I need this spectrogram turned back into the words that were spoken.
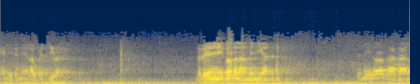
ငယ်လေးတစ်ငယ်လောက်ပဲရှိပါတယ်မရေနီကောသလမင်းကြီးကဒီနေ့တော့ကာကာလ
